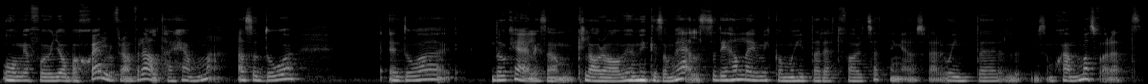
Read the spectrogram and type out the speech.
Och om jag får jobba själv framförallt här hemma, alltså då, då, då kan jag liksom klara av hur mycket som helst. Så det handlar ju mycket om att hitta rätt förutsättningar och sådär och inte liksom skämmas för att,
